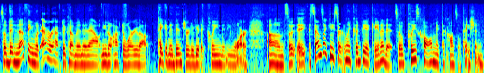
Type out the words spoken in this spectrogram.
so then nothing would ever have to come in and out and you don't have to worry about taking a denture to get it cleaned anymore. Um, so it, sounds like he certainly could be a candidate. So please call and make the consultation.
